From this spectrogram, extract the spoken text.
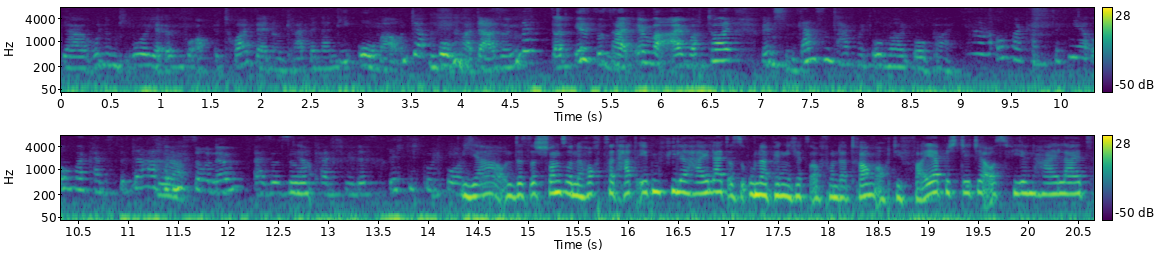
ja rund um die Uhr ja irgendwo auch betreut werden. Und gerade wenn dann die Oma und der Opa da sind, ne, dann ist es halt immer einfach toll, wenn ich den ganzen Tag mit Oma und Opa, ja, Oma kannst du hier, Oma kannst du da Ja. und so, ne? Also so Ja. kann ich mir das richtig gut vorstellen. Ja, und das ist schon so, eine Hochzeit hat eben viele Highlights, also unabhängig jetzt auch von der Trauung, auch die Feier besteht ja aus vielen Highlights.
